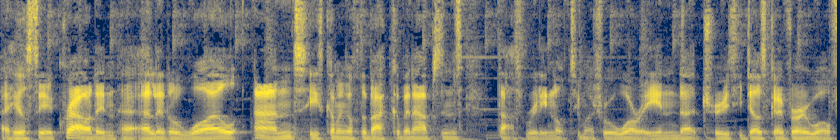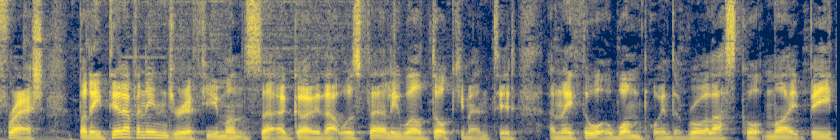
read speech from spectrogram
uh, he'll see a crowd in uh, a little while, and he's coming off the back of an absence. That's really not too much of a worry. In truth, he does go very well fresh, but he did have an injury a few months ago. That was fairly well documented and they thought at one point that Royal Ascot might be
